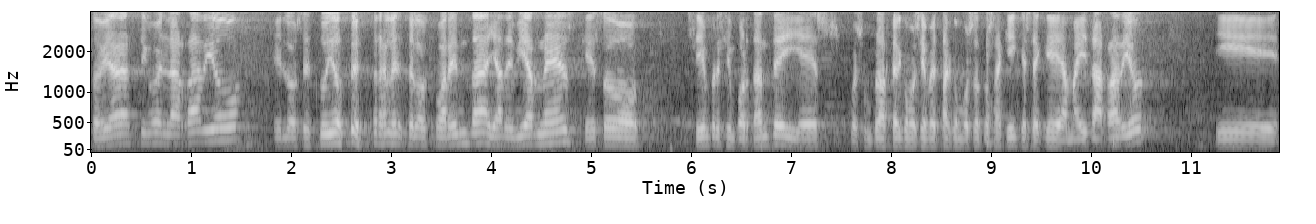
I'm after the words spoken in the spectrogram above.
todavía sigo en la radio, en los estudios centrales de los 40, ya de viernes, que eso siempre es importante y es pues un placer como siempre estar con vosotros aquí, que sé que amáis la radio y,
